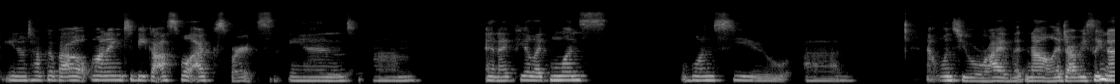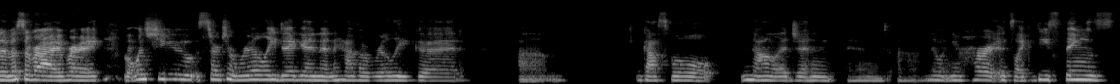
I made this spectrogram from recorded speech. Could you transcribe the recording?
you know talk about wanting to be gospel experts. And um and I feel like once once you um not once you arrive at knowledge obviously none of us arrive right? But once you start to really dig in and have a really good um, gospel knowledge and and uh, know in your heart it's like these things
